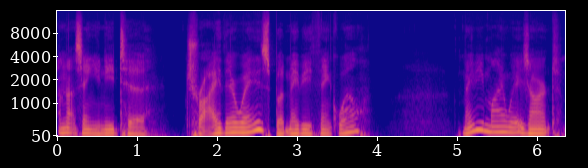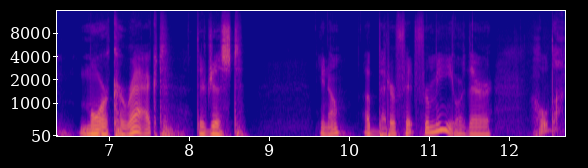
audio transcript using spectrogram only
I'm not saying you need to try their ways, but maybe think, well, maybe my ways aren't more correct. They're just, you know, a better fit for me, or they're, hold on.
